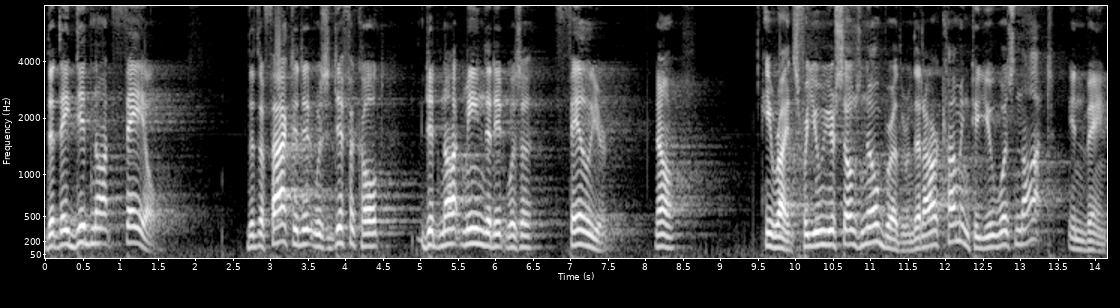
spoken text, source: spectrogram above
that they did not fail, that the fact that it was difficult did not mean that it was a failure. Now, he writes, For you yourselves know, brethren, that our coming to you was not in vain.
